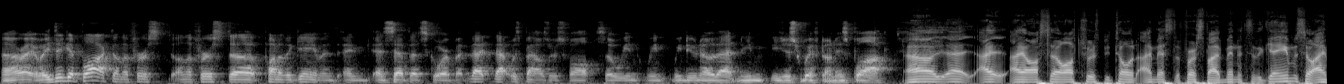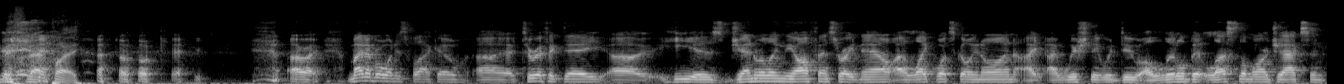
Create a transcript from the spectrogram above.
All right. Well, he did get blocked on the first on the first uh, punt of the game and, and, and set that score, but that, that was Bowser's fault. So we, we we do know that, and he, he just whiffed on his block. Oh uh, yeah. I, I also, all truth be told, I missed the first five minutes of the game, so I missed that play. okay. All right. My number one is Flacco. Uh, terrific day. Uh, he is generaling the offense right now. I like what's going on. I, I, wish they would do a little bit less Lamar Jackson,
